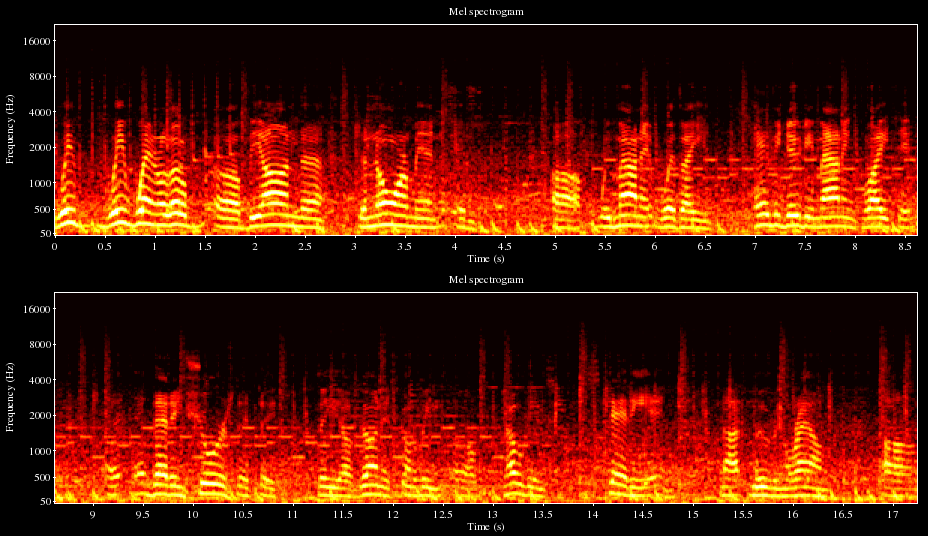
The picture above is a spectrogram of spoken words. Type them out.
we we went a little uh, beyond the, the norm and, and uh, we mount it with a heavy-duty mounting plate that uh, that ensures that the the gun is going to be totally steady and not moving around. Um,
